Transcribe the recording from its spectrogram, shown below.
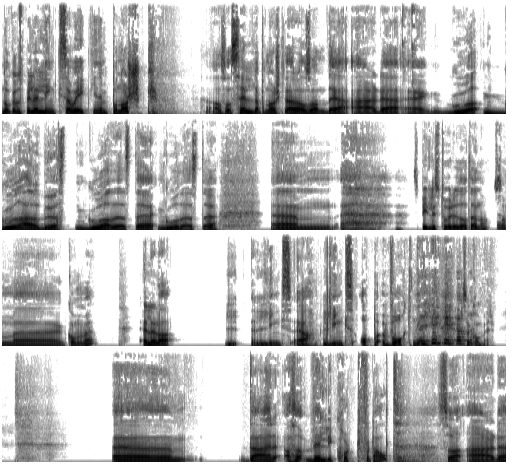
Nå kan du spille Links Awakening på norsk. Altså Selda på norsk der, altså. Det er det eh, godeste, godeste, godeste um, spillhistorie.no som uh, kommer med. Eller da Links, ja, Links oppvåkning som kommer. Ehm, der, altså veldig kort fortalt, så er det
